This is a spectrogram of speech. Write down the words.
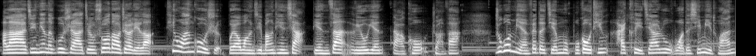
好啦，今天的故事啊就说到这里了。听完故事，不要忘记帮天下点赞、留言、打 call、转发。如果免费的节目不够听，还可以加入我的洗米团，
